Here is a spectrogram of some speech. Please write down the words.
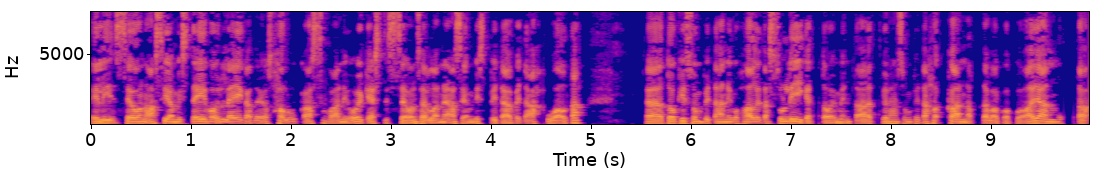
eli se on asia, mistä ei voi leikata, jos haluaa kasvaa, niin oikeasti se on sellainen asia, mistä pitää pitää huolta. Ää, toki sun pitää niin kuin hallita sun liiketoimintaa, että kyllähän sun pitää olla kannattava koko ajan, mutta,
